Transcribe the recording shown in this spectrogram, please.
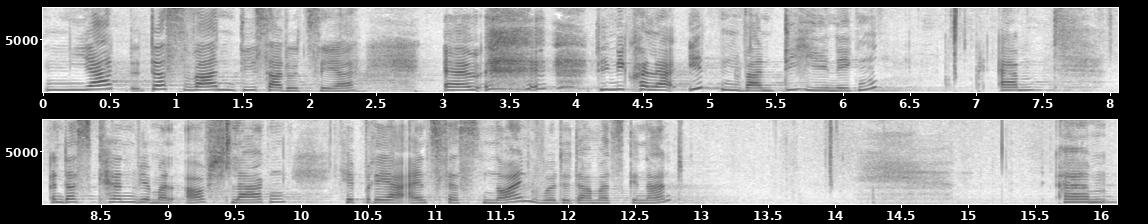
ja, das waren die Sadduzäer. Ähm, die Nikolaiten waren diejenigen, ähm, und das können wir mal aufschlagen. Hebräer 1, Vers 9 wurde damals genannt. Ähm,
